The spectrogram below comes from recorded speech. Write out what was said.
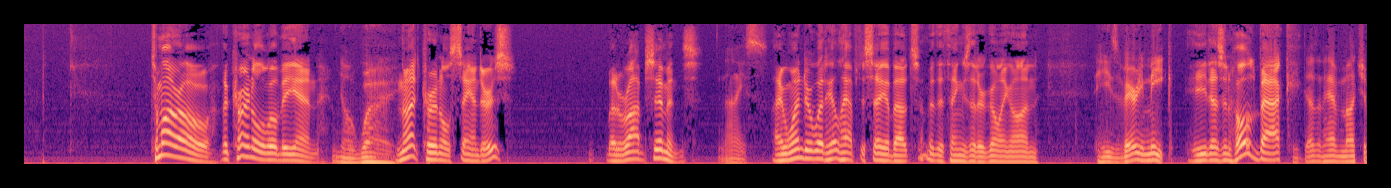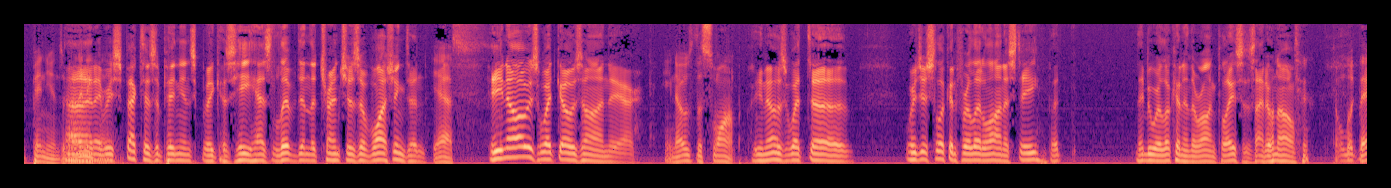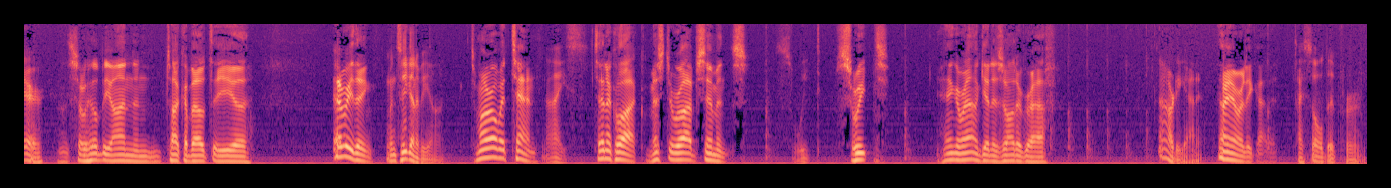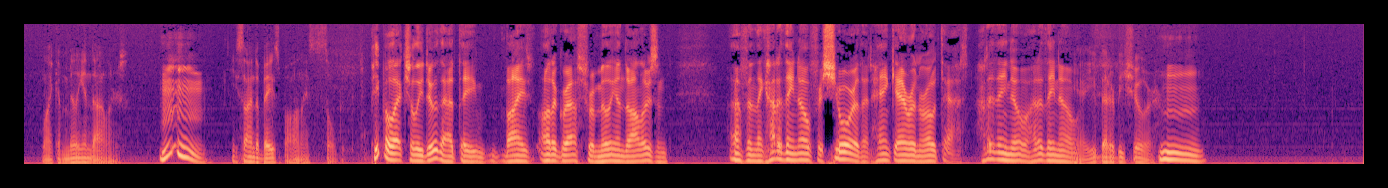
Tomorrow, the Colonel will be in. No way. Not Colonel Sanders, but Rob Simmons. Nice. I wonder what he'll have to say about some of the things that are going on. He's very meek. He doesn't hold back. He doesn't have much opinions Uh, about and I respect his opinions because he has lived in the trenches of Washington. yes. He knows what goes on there. He knows the swamp. He knows what. Uh, we're just looking for a little honesty, but maybe we're looking in the wrong places. I don't know. Don't look there. so he'll be on and talk about the uh, everything When's he going to be on? tomorrow at ten. Nice. 10 o'clock. Mr. Rob Simmons. Sweet. Sweet. Hang around, get his autograph. I already got it. I already got it. I sold it for like a million dollars. Mm. He signed a baseball and I sold it. People actually do that. They buy autographs for a million dollars, and I often think, how do they know for sure that Hank Aaron wrote that? How do they know? How do they know? Yeah, you better be sure. Hmm.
